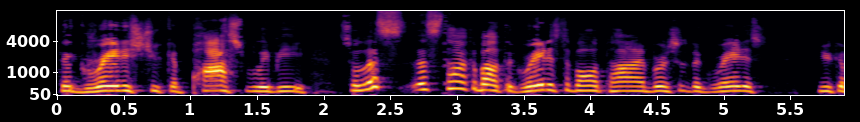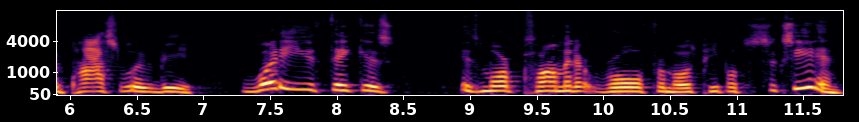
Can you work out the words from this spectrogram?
the greatest you could possibly be. So let's let's talk about the greatest of all time versus the greatest you could possibly be. What do you think is is more prominent role for most people to succeed in?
